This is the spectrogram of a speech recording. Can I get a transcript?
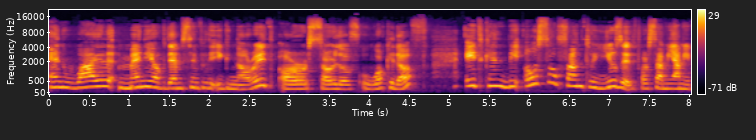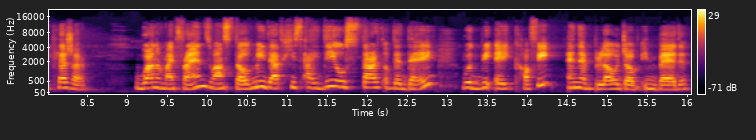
And while many of them simply ignore it or sort of walk it off, it can be also fun to use it for some yummy pleasure. One of my friends once told me that his ideal start of the day would be a coffee and a blowjob in bed.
